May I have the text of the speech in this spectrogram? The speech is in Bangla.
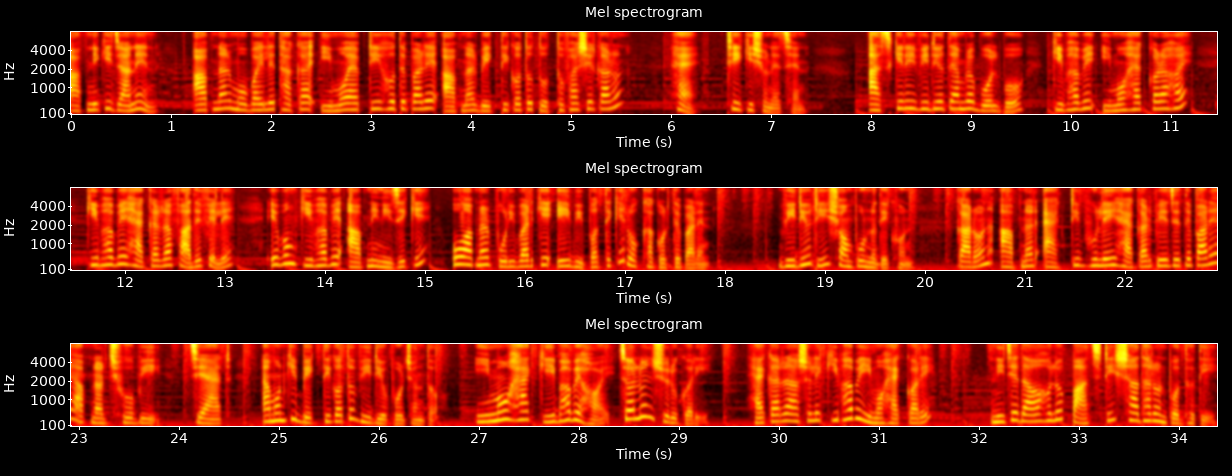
আপনি কি জানেন, আপনার মোবাইলে থাকা ইমো অ্যাপটি হতে পারে আপনার ব্যক্তিগত তথ্য ফাঁসের কারণ? হ্যাঁ ঠিকই শুনেছেন। আজকের এই ভিডিওতে আমরা বলব, কীভাবে ইমো হ্যাক করা হয়, কীভাবে হ্যাকাররা ফাঁদে ফেলে এবং কীভাবে আপনি নিজেকে ও আপনার পরিবারকে এই বিপদ থেকে রক্ষা করতে পারেন। ভিডিওটি সম্পূর্ণ দেখুন, কারণ আপনার একটি ভুলেই হ্যাকার পেয়ে যেতে পারে আপনার ছবি, চ্যাট, এমনকি ব্যক্তিগত ভিডিও পর্যন্ত। ইমো হ্যাক কীভাবে হয়? চলুন শুরু করি। হ্যাকাররা আসলে কীভাবে ইমো হ্যাক করে? নিচে দেওয়া হলো পাঁচটি সাধারণ পদ্ধতি।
